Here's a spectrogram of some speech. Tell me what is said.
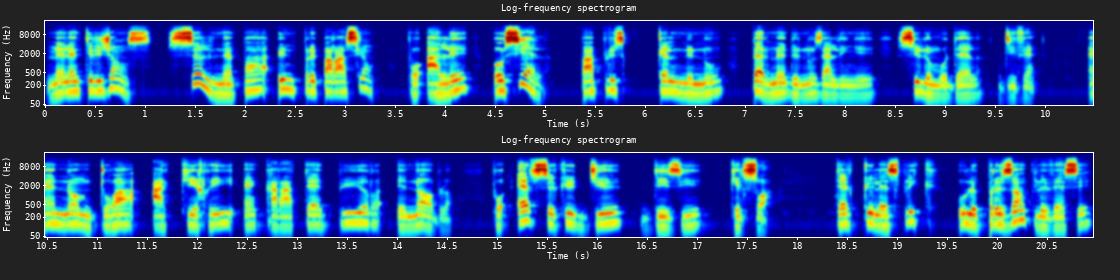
Mais l'intelligence seule n'est pas une préparation pour aller au ciel, pas plus qu'elle ne nous permet de nous aligner sur le modèle divin. Un homme doit acquérir un caractère pur et noble pour être ce que Dieu désire qu'il soit. Tel que l'explique ou le présente le verset,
